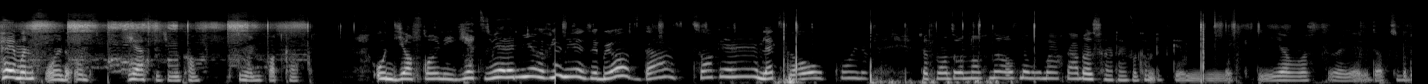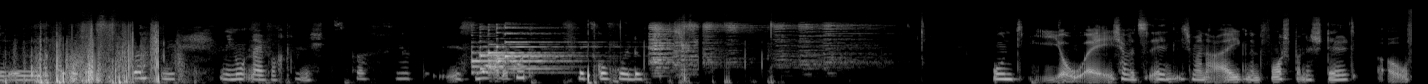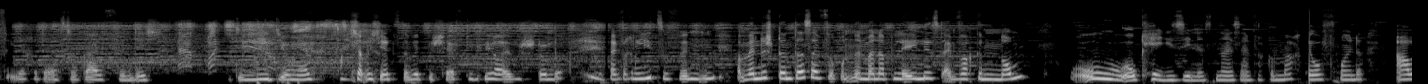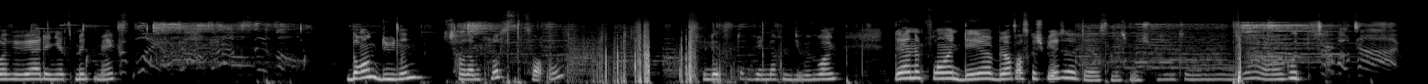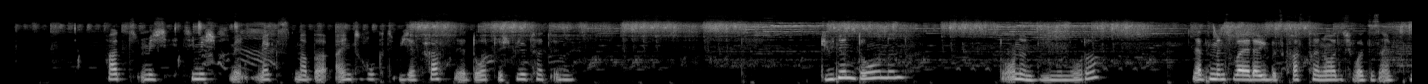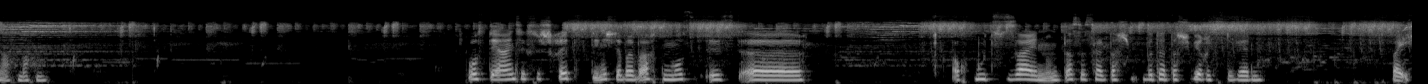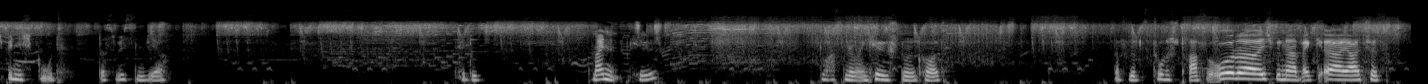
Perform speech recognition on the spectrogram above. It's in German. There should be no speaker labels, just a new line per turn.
Hey meine Freunde und herzlich willkommen zu meinem Podcast. Und ja, Freunde, jetzt werden wir wieder Brawl Stars zocken. Let's go, Freunde. Ich habe vorhin noch eine Aufnahme gemacht, aber es hat einfach komplett geleckt. Ja, was äh, dazu bedeutet, 20 Minuten einfach nichts passiert ist. Ja, aber gut. Let's go, Freunde. Und yo, ey, ich habe jetzt endlich meinen eigenen Vorspann erstellt. Auf Ehre, der ist so geil, finde ich. Die Lied, Junge. Ich habe mich jetzt damit beschäftigt, die halbe Stunde. Einfach ein Lied zu finden. Am Ende stand das einfach unten in meiner Playlist einfach genommen. Oh, okay, die sehen ist nice einfach gemacht. Jo, Freunde. Aber wir werden jetzt mit Max Dorndünen, Showdown Plus zocken. Jetzt Trophäen machen, die wir wollen. Der eine Freund, der Block ausgespielt hat, der es nicht mehr spielte. Ja, gut. Hat mich ziemlich mit Max mal beeindruckt, wie er krass er dort gespielt hat im Dünendornen. Dornendünen, oder? Ja, zumindest war er da übelst krass und ich wollte es einfach nachmachen. Bloß der einzige Schritt, den ich dabei beachten muss, ist, äh, auch gut zu sein. Und das ist halt das wird halt das Schwierigste werden. Weil ich bin nicht gut. Das wissen wir. Hey, du. Mein Kill? Du hast mir meinen Kill gestohlen, Colt. Dafür gibt's Todesstrafe. Oder ich bin da weg. Ja, ja, tschüss.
